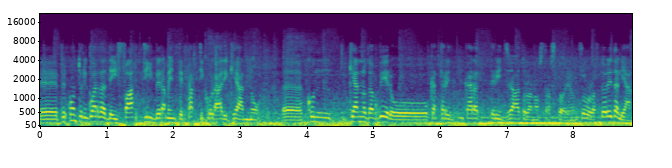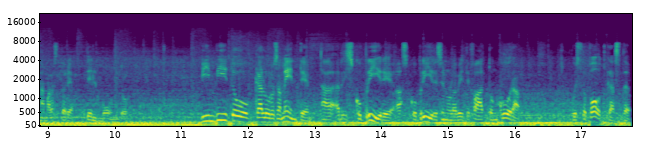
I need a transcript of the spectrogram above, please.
eh, per quanto riguarda dei fatti veramente particolari che hanno, eh, con, che hanno davvero caratterizzato la nostra storia, non solo la storia italiana ma la storia del mondo. Vi invito calorosamente a riscoprire, a scoprire se non l'avete fatto ancora questo podcast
